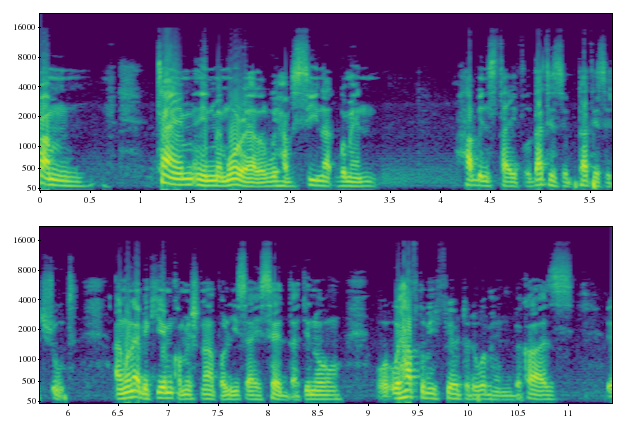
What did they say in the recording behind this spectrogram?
from time in memorial, we have seen that women have been stifled. That is a, that is the truth. And when I became commissioner of police, I said that you know we have to be fair to the women because uh,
